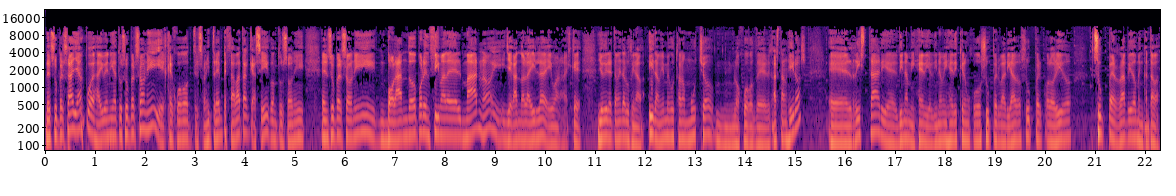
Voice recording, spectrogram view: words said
del Super Saiyan, pues ahí venía tu Super Sonic y es que el juego del Sonic 3 empezaba tal que así, con tu Sonic en Super Sonic volando por encima del mar, ¿no? Y llegando a la isla y bueno, es que yo directamente alucinaba. Y también me gustaron mucho mm, los juegos del Gas and Heroes, el Ristar y el Dynamic Heady. El Dynamic Heady que era un juego súper variado, súper colorido, súper rápido, me encantaba.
